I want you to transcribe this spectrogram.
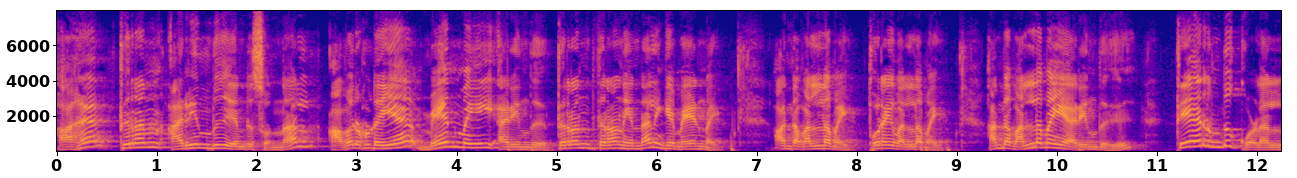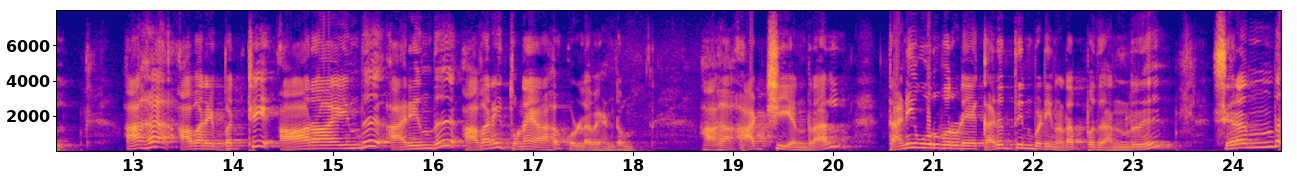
ஆக திறன் அறிந்து என்று சொன்னால் அவர்களுடைய மேன்மையை அறிந்து திறன் திறன் என்றால் இங்கே மேன்மை. அந்த வல்லமை துறை வல்லமை. அந்த வல்லமையை அறிந்து தேர்ந்து கொழல் ஆக அவரை பற்றி ஆராய்ந்து அறிந்து அவரை துணையாக கொள்ள வேண்டும். ஆக ஆட்சி என்றால் தனி ஒருவருடைய கருத்தின்படி நடப்பது அன்று சிறந்த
